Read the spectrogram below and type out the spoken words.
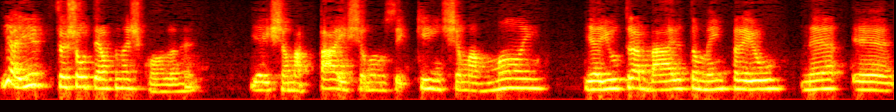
E aí fechou o tempo na escola, né? E aí chama pai, chama não sei quem, chama mãe, e aí o trabalho também para eu, né, é,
